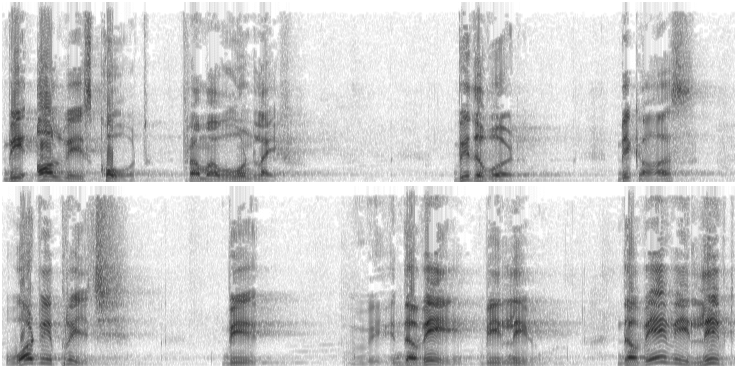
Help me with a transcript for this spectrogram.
We always quote from our own life with the word because what we preach, we, we, in the way we live. The way we lived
